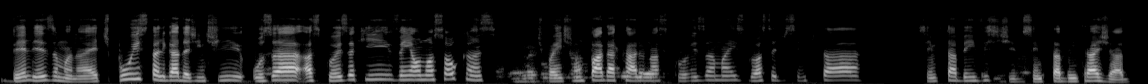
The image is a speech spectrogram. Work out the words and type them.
Beleza, mano. É tipo isso, tá ligado? A gente usa as coisas que vem ao nosso alcance. Tipo, a gente não paga caro nas coisas, mas gosta de sempre tá, sempre tá bem vestido, sempre tá bem trajado.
